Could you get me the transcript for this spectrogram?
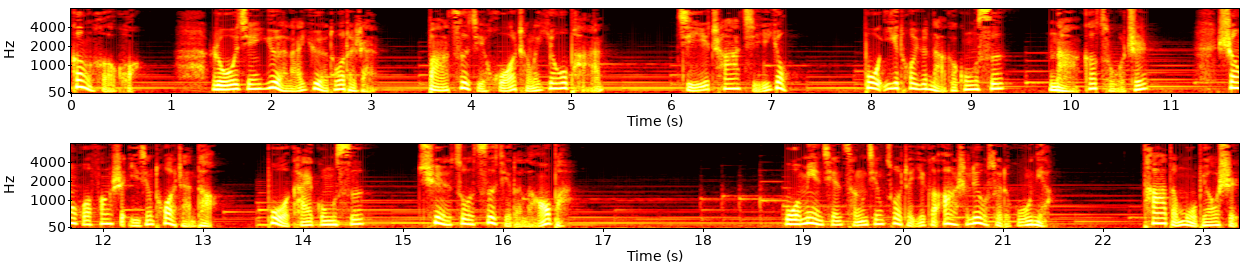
更何况，如今越来越多的人把自己活成了 U 盘，即插即用，不依托于哪个公司、哪个组织，生活方式已经拓展到不开公司，却做自己的老板。我面前曾经坐着一个二十六岁的姑娘，她的目标是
